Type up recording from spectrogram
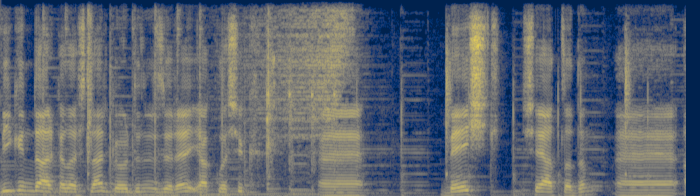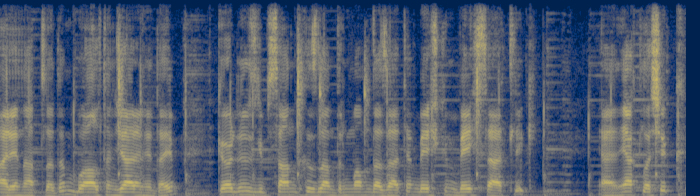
Bir günde arkadaşlar gördüğünüz üzere yaklaşık 5 şey atladım. e, arena atladım. Bu 6. arenadayım. Gördüğünüz gibi sandık hızlandırmam da zaten 5 gün 5 saatlik. Yani yaklaşık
